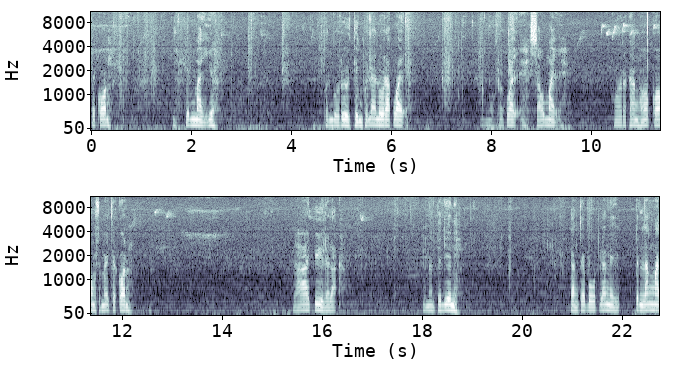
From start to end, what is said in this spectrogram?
แต่ก่อนเป็นใหม่อยู่เพิ่นบรือทิ่มเพิ่นอนุรักษ์ไว้อนุรักษ์ไว้เสาใหม่ หอระฆังหอกองสมัยต่ก่อนหลายปีแล้วล่ะมันแต่เดียวนี่ตั้งแต่โบสถ์หลังนี่เป็นหลังใหม่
